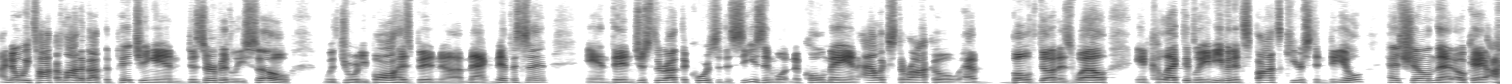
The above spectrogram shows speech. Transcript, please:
I know we talk a lot about the pitching and deservedly so with Jordy Bahl has been uh, magnificent. And then just throughout the course of the season, what Nicole May and Alex Storako have both done as well, and collectively, and even in spots, Kierston Deal has shown that okay, I,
